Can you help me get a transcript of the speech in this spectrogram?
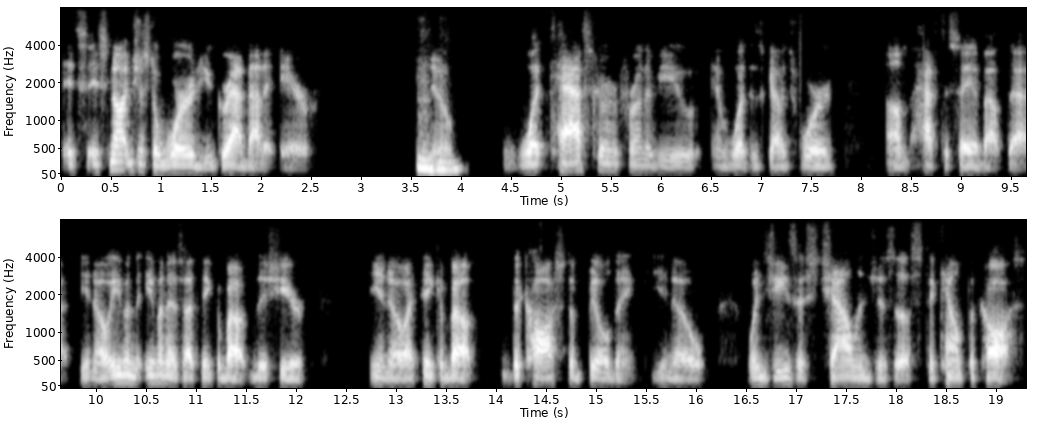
it's it's not just a word you grab out of air. Mm-hmm. You know, what tasks are in front of you, and what does God's word um, have to say about that? You know, even even as I think about this year, you know, I think about the cost of building. You know, when Jesus challenges us to count the cost.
